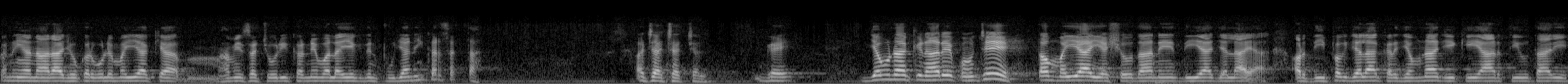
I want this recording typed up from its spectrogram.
कन्हैया नाराज़ होकर बोले, मैया, क्या हमेशा चोरी करने वाला एक दिन पूजा नहीं कर सकता? अच्छा अच्छा चल, गए। यमुना किनारे पहुँचे, तब तो मैया यशोदा ने दिया जलाया और दीपक जलाकर यमुना जी की आरती उतारी।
